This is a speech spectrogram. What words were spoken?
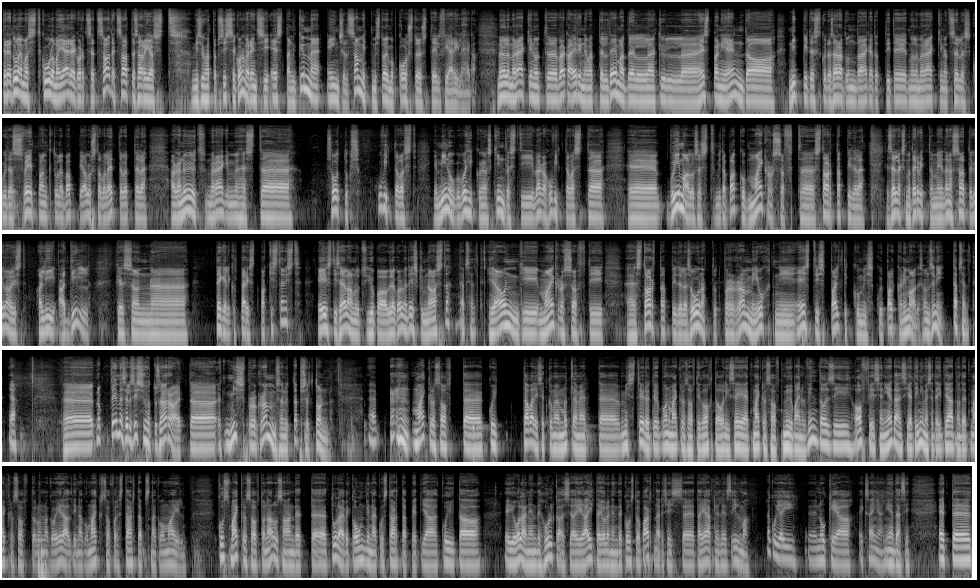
tere tulemast kuulama järjekordset saadet saatesarjast, mis juhatab sisse konverentsi Estban kümme Angel Summit, mis toimub koostöös Delfi ärilehega. me oleme rääkinud väga erinevatel teemadel, küll Estbani enda nippidest, kuidas ära tunda ägedat ideed, me oleme rääkinud sellest, kuidas Swedbank tuleb appi alustavale ettevõttele, aga nüüd me räägime ühest äh, sootuks huvitavast ja minu kui võhiku jaoks kindlasti väga huvitavast äh, võimalusest, mida pakub Microsoft äh, startupidele. Ja selleks ma tervitan meie tänast saatekülalist Ali Adil, kes on äh, tegelikult pärit Pakistanist Eestis elanud juba üle kolmeteistkümne aasta. täpselt. ja ongi Microsofti Äh, startupidele suunatud programmijuht nii Eestis, Baltikumis kui Balkani maades, on see nii? täpselt, jah. Äh, no teeme selle sissejuhatuse ära, et, äh, et mis programm see nüüd täpselt on? Microsoft, kui tavaliselt, kui me mõtleme, et äh, mis stereotüüp on Microsofti kohta, oli see, et Microsoft müüb ainult Windowsi, Office ja nii edasi, et inimesed ei teadnud, et Microsoftil on nagu eraldi nagu Microsoft for Startups nagu maailm. kus Microsoft on aru saanud, et äh, tulevik ongi nagu startup'id ja kui ta ei ole nende hulgas ja ei aita, ei ole nende koostööpartner, siis äh, ta jääb sellest ilma, nagu jäi Nokia, eks on ju, nii edasi et äh,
